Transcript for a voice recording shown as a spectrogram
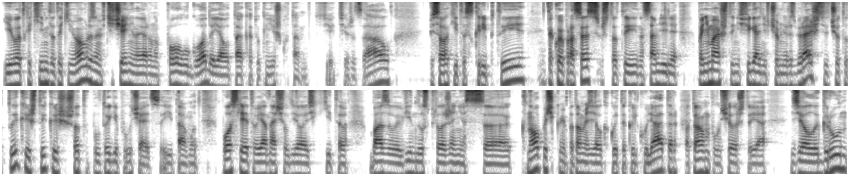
и вот какими-то такими образом в течение, наверное, полугода я вот так эту книжку там терзал, писал какие-то скрипты. Такой процесс, что ты на самом деле понимаешь, что ты нифига ни в чем не разбираешься, ты что-то тыкаешь, тыкаешь, и что-то в итоге получается. И там вот после этого я начал делать какие-то базовые Windows приложения с э, кнопочками, потом я сделал какой-то калькулятор, потом получилось, что я сделал игру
